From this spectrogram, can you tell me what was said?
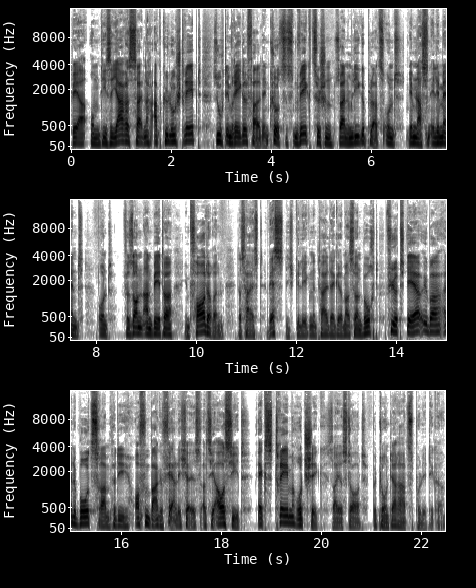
wer um diese Jahreszeit nach Abkühlung strebt, sucht im Regelfall den kürzesten Weg zwischen seinem Liegeplatz und dem nassen Element. Und für Sonnenanbeter im vorderen, das heißt westlich gelegenen Teil der Grimmershörnbucht, führt der über eine Bootsrampe, die offenbar gefährlicher ist, als sie aussieht. Extrem rutschig sei es dort, betont der Ratspolitiker.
